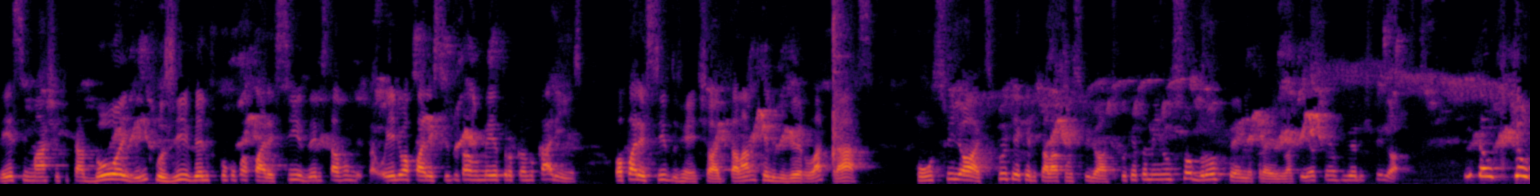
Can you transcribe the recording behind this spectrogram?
esse macho que tá doido, inclusive ele ficou com o Aparecido, eles estavam, ele e o Aparecido estavam meio trocando carinhos. O Aparecido, gente, ó, ele tá lá naquele viveiro lá atrás com os filhotes. Por que, que ele tá lá com os filhotes? Porque também não sobrou fêmea para ele, lá que ele tem um viveiro de filhotes. Então, o que eu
